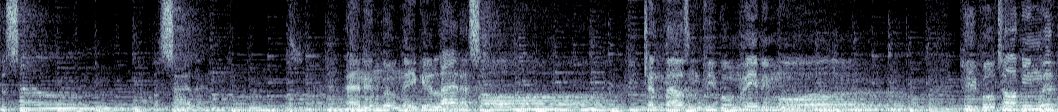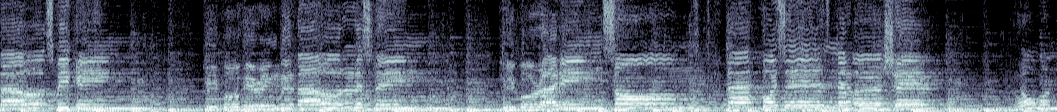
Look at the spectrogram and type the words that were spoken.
the sound of silence. And in the naked light, I saw ten thousand people, maybe more. People talking without speaking People hearing without listening. People writing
